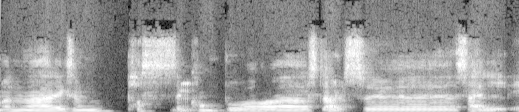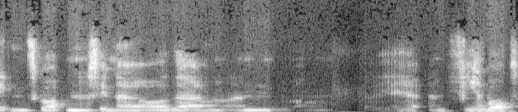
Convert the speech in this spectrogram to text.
Og den er liksom passe mm. kompo og størrelse, seilegenskapene sine. og Det er en, en fin båt.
